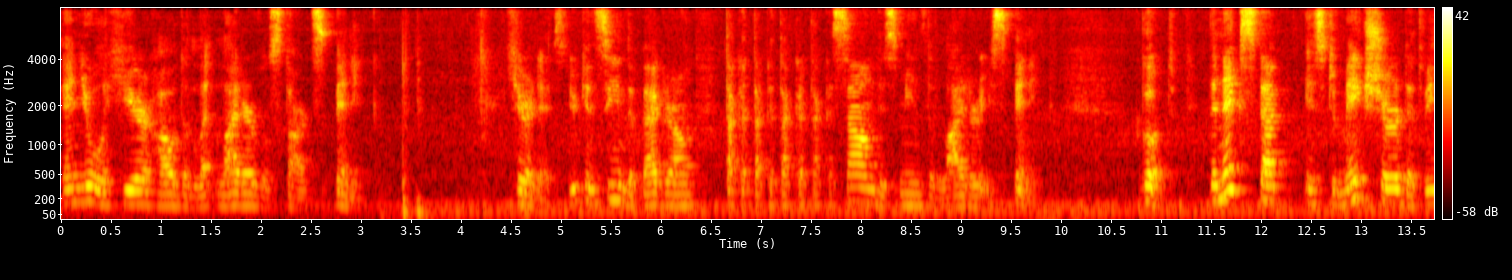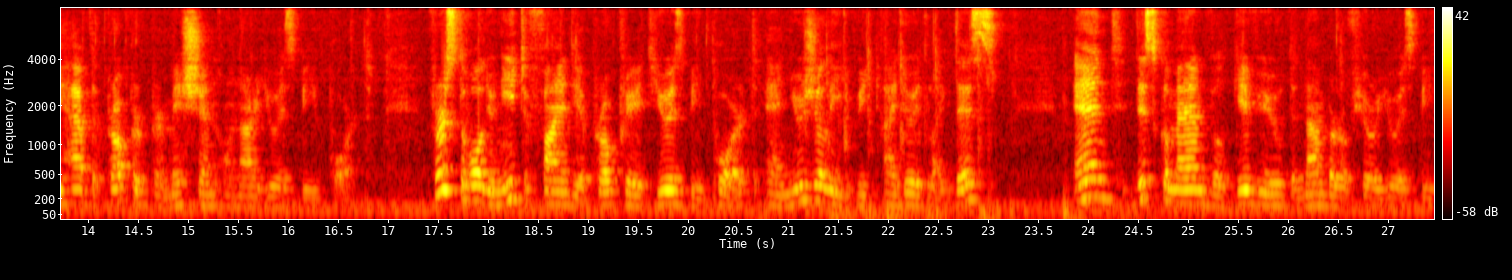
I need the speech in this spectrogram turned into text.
And you will hear how the lidar will start spinning. Here it is. You can see in the background taka taka taka taka sound. This means the lidar is spinning. Good. The next step is to make sure that we have the proper permission on our USB port. First of all, you need to find the appropriate USB port and usually we, I do it like this. And this command will give you the number of your USB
